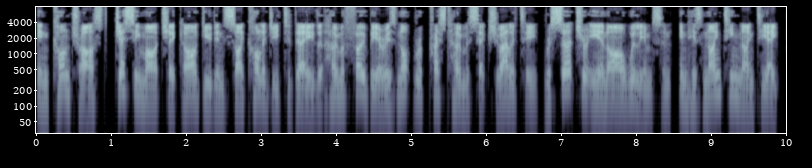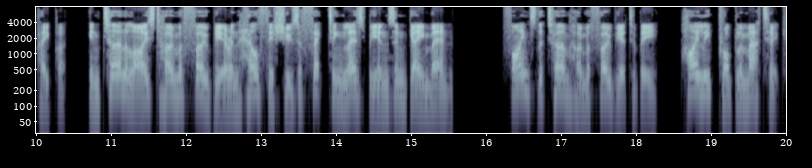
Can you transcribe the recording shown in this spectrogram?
In contrast, Jesse Marczyk argued in Psychology Today that homophobia is not repressed homosexuality. Researcher Ian R. Williamson, in his 1998 paper, Internalized Homophobia and Health Issues Affecting Lesbians and Gay Men, finds the term homophobia to be highly problematic,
